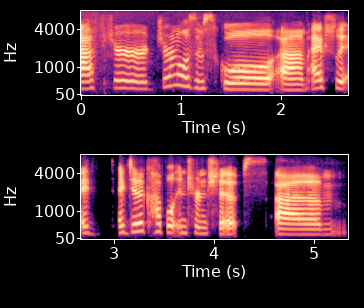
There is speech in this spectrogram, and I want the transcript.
after journalism school, um, I actually I, I did a couple internships. Um,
